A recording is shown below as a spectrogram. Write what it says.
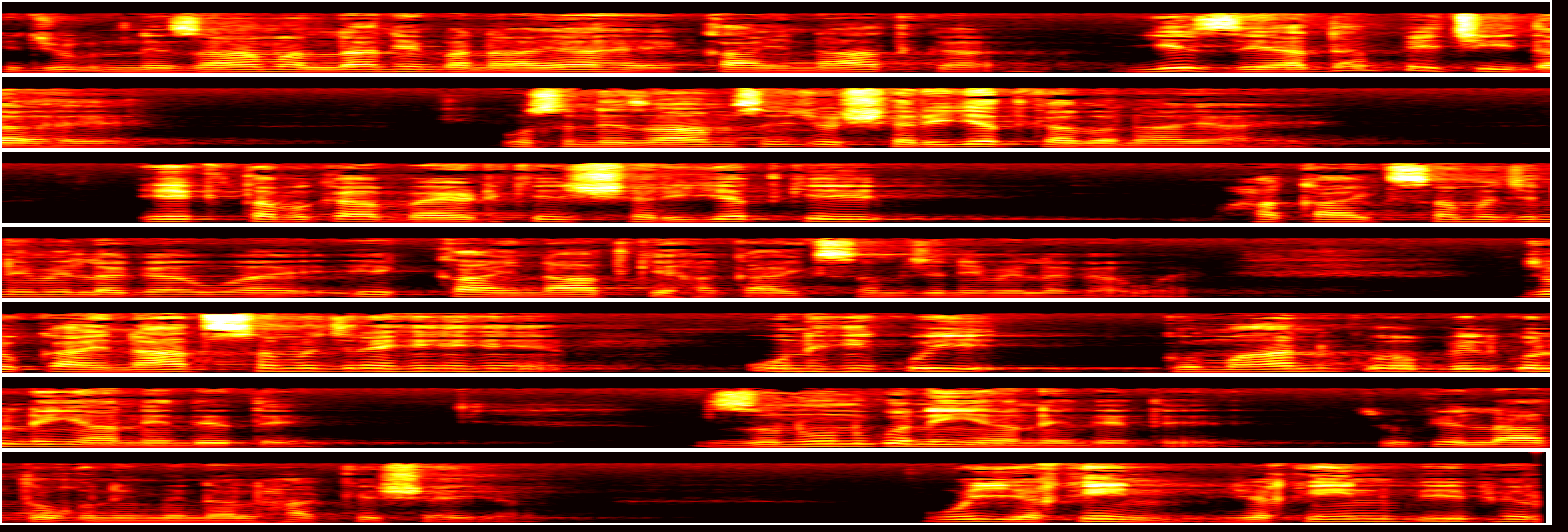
کہ جو نظام اللہ نے بنایا ہے کائنات کا، یہ زیادہ پیچیدہ ہے۔ اس نظام سے جو شریعت کا بنایا ہے۔ ایک طبقہ بیٹھ کے شریعت کے حقائق سمجھنے میں لگا ہوا ہے، ایک کائنات کے حقائق سمجھنے میں لگا ہوا ہے۔ جو کائنات سمجھ رہے ہیں، انہیں کوئی گمان کو بالکل نہیں آنے دیتے جنون کو نہیں آنے دیتے، چونکہ لا تغنی من الحق شیا وہ یقین یقین بھی پھر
